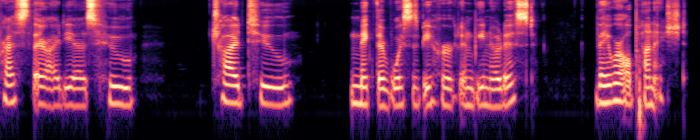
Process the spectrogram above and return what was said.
pressed their ideas, who tried to make their voices be heard and be noticed, they were all punished.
